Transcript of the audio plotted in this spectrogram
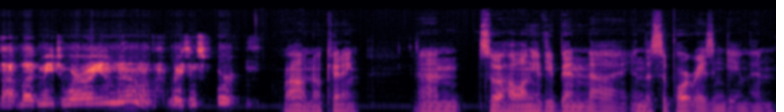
that led me to where I am now, raising support. Wow. No kidding. And so, how long have you been uh, in the support raising game then?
